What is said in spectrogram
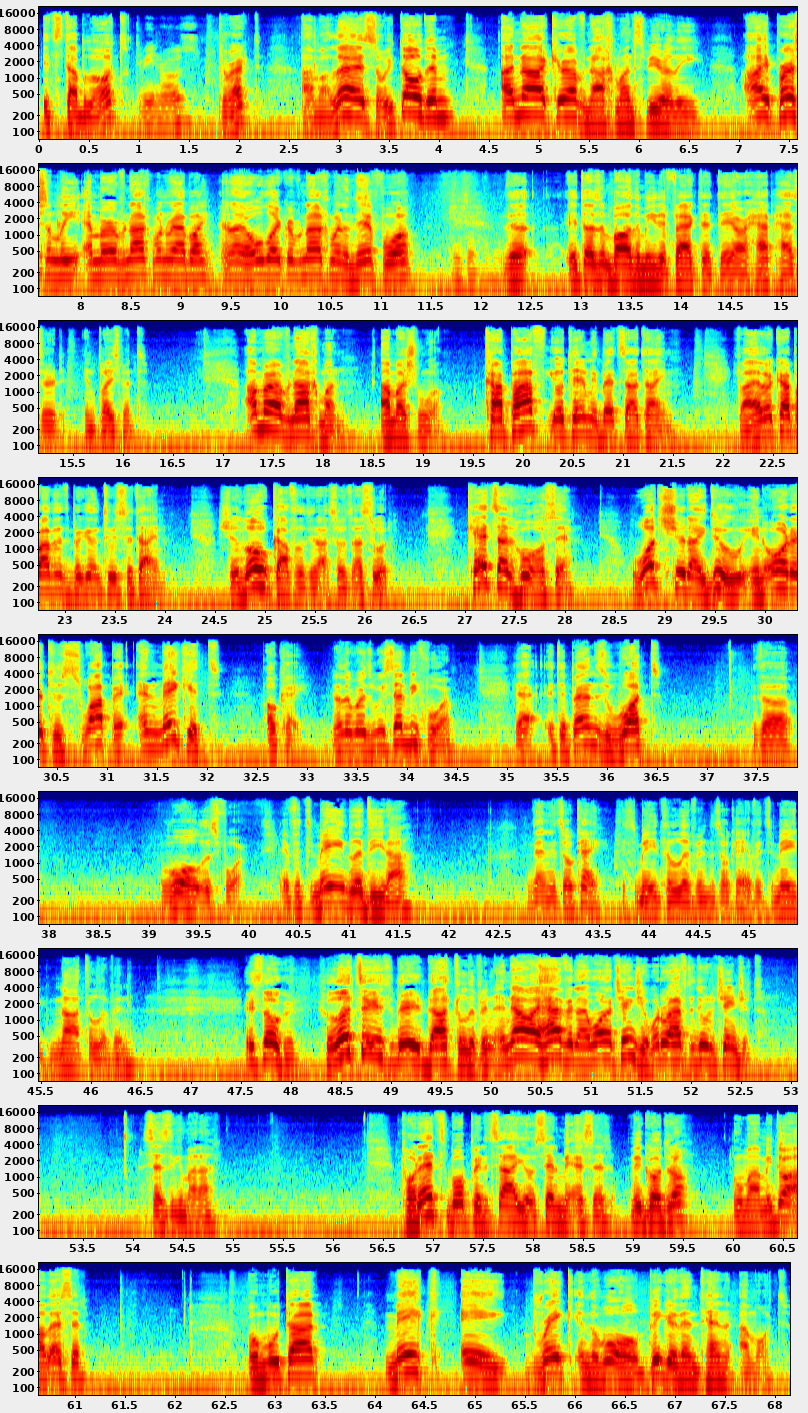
its tablot? To be in rows? Correct? Amaleh, so he told him, Anak Rav Nachman spiritually. I personally am a Rav Nachman rabbi, and I hold like Rav Nachman, and therefore the it doesn't bother me the fact that they are haphazard in placement. Amar Rav Nachman, Amar Shmuel. Karpaf yoter mi bet sa'atayim. If I have a karpaf that's bigger than two sa'atayim, shelo kaf l'tira, so it's asur. Ketzad hu oseh. What should I do in order to swap it and make it okay? In other words, we said before that it depends what the wall is for. If it's made ladira, then it's okay. It's made to live in, it's okay. If it's made not to live in, it's no good. So let's say it's made not to live in, and now I have it and I want to change it. What do I have to do to change it? Says the Gemara. פורץ בו פרצה יוסר מעשר, וגודרו, ומעמידו על עשר. ומותר make a break in the wall bigger than 10 amot.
